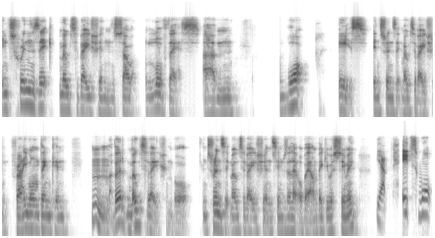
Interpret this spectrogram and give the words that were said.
intrinsic motivations. So love this. Um, what is intrinsic motivation for Right. anyone thinking, hmm, I've heard of motivation, but intrinsic motivation seems a little bit ambiguous to me. Yeah, it's what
